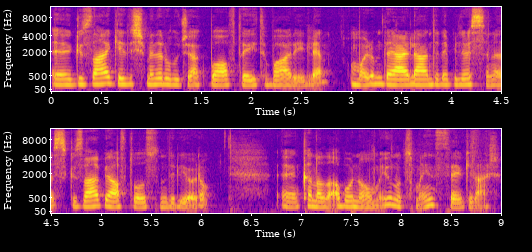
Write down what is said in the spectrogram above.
e, güzel gelişmeler olacak bu hafta itibariyle. Umarım değerlendirebilirsiniz. Güzel bir hafta olsun diliyorum. E, kanala abone olmayı unutmayın. Sevgiler.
